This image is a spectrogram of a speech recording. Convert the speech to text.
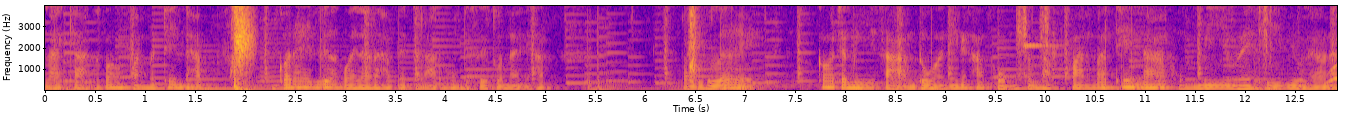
ไลกาดแล้วก็ฟันบันเทนนะครับ ผมก็ได้เลือกไว้แล้วนะครับ ในตลาดว่าผมจะซื้อตัวไหนนะครับ ไปดูกันเลย ก็จะมี 3 ตัวนี้นะครับผมสำหรับฟันบัตเทนนะผมมีอยู่ในทีมอยู่แล้วนะ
